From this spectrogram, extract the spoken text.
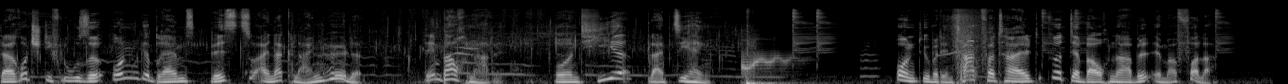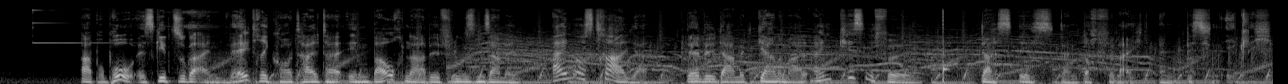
Da rutscht die Fluse ungebremst bis zu einer kleinen Höhle, dem Bauchnabel. Und hier bleibt sie hängen. Und über den Tag verteilt wird der Bauchnabel immer voller. Apropos, es gibt sogar einen Weltrekordhalter im Bauchnabelflusen sammeln. Ein Australier, der will damit gerne mal ein Kissen füllen. Das ist dann doch vielleicht ein bisschen eklig.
